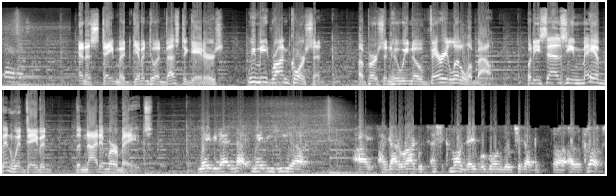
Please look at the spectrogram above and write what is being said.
Paradise. In a statement given to investigators, we meet Ron Corson, a person who we know very little about, but he says he may have been with David the night at Mermaids. maybe that night, maybe he, uh, I, I got a ride with, I said, come on, Dave, we're going to go check out the, uh, other clubs.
